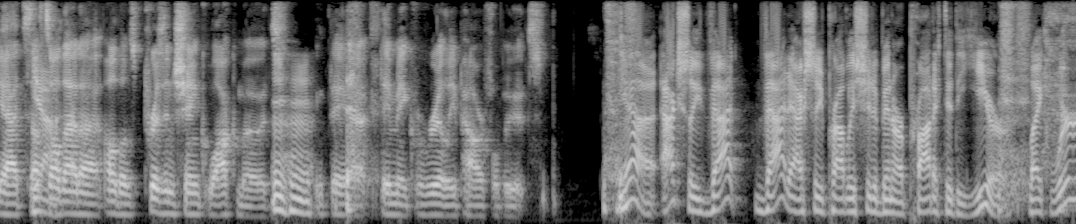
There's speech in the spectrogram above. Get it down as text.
Yeah, it's that's yeah. all that uh, all those prison shank walk modes. Mm-hmm. they uh, they make really powerful boots. yeah, actually, that that actually probably should have been our product of the year. Like we're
